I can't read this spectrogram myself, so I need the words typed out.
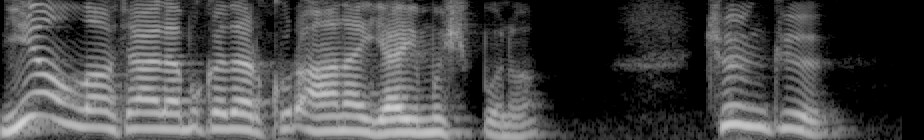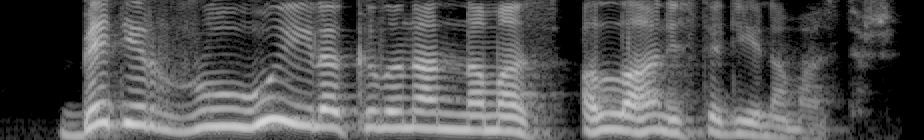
Niye allah Teala bu kadar Kur'an'a yaymış bunu? Çünkü Bedir ruhuyla kılınan namaz Allah'ın istediği namazdır.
